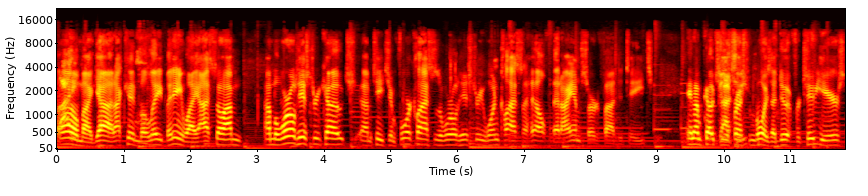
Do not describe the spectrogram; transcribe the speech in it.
Oh my God, I couldn't believe. But anyway, I so I'm I'm a world history coach. I'm teaching four classes of world history, one class of health that I am certified to teach, and I'm coaching Got the you. freshman boys. I do it for two years.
